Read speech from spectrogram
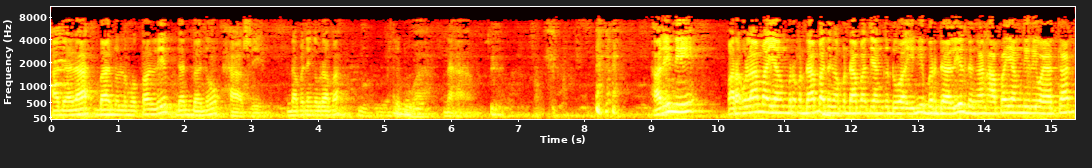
adalah Banul Muthalib dan Banu Hashim. Pendapat yang keberapa? Kedua. Nah. Hal ini para ulama yang berpendapat dengan pendapat yang kedua ini berdalil dengan apa yang diriwayatkan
